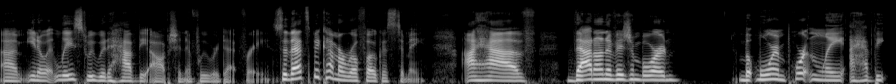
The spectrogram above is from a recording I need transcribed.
um, you know, at least we would have the option if we were debt free. So that's become a real focus to me. I have that on a vision board. But more importantly, I have the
